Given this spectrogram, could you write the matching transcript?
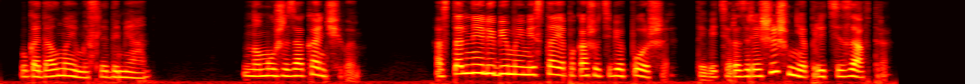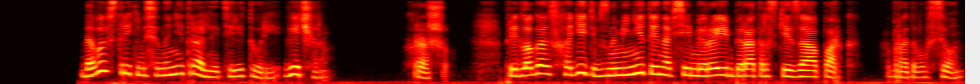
— угадал мои мысли Дамиан. «Но мы уже заканчиваем. Остальные любимые места я покажу тебе позже. Ты ведь разрешишь мне прийти завтра?» Давай встретимся на нейтральной территории, вечером. Хорошо. Предлагаю сходить в знаменитый на все миры императорский зоопарк, обрадовался он.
